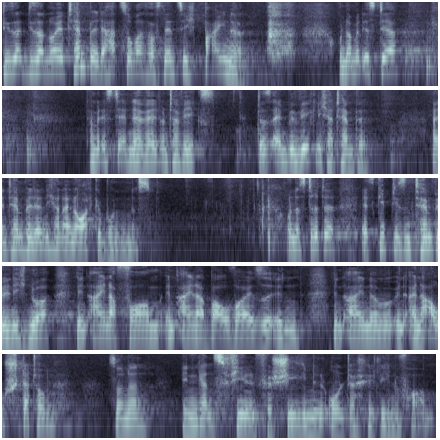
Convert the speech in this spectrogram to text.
Dieser, dieser neue Tempel, der hat sowas, das nennt sich Beine. Und damit ist, der, damit ist der in der Welt unterwegs. Das ist ein beweglicher Tempel. Ein Tempel, der nicht an einen Ort gebunden ist. Und das Dritte, es gibt diesen Tempel nicht nur in einer Form, in einer Bauweise, in, in, einem, in einer Ausstattung, sondern in ganz vielen verschiedenen, unterschiedlichen Formen.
